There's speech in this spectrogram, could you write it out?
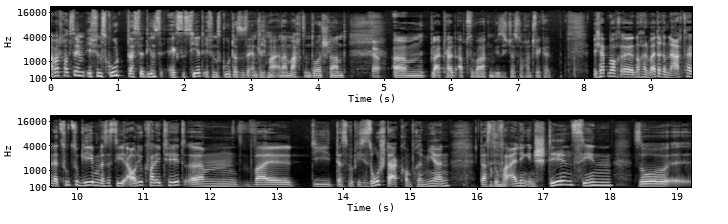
Aber trotzdem, ich finde es gut, dass der Dienst existiert. Ich finde es gut, dass es endlich mal einer macht in Deutschland. Ja. Ähm, bleibt halt abzuwarten, wie sich das noch entwickelt. Ich habe noch, äh, noch einen weiteren Nachteil dazu zu geben, das ist die Audioqualität, ähm, weil die das wirklich so stark komprimieren, dass du vor allen Dingen in stillen Szenen so, äh,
